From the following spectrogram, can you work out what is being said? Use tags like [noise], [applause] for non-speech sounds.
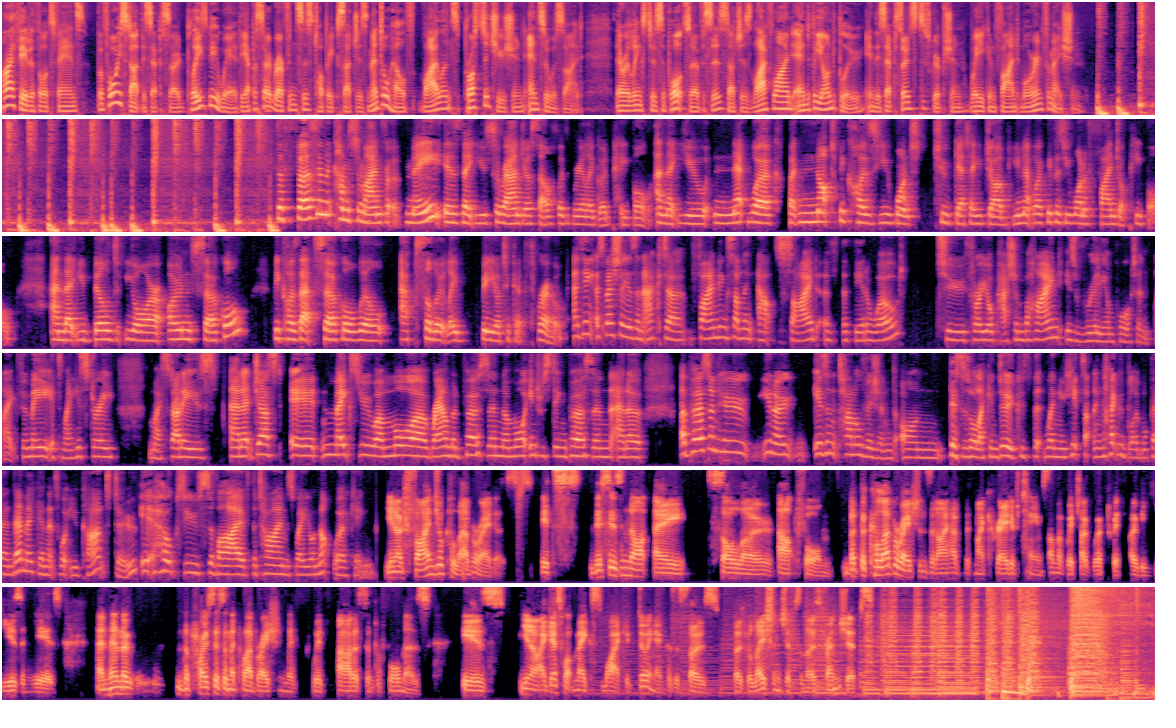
Hi, Theatre Thoughts fans. Before we start this episode, please be aware the episode references topics such as mental health, violence, prostitution, and suicide. There are links to support services such as Lifeline and Beyond Blue in this episode's description where you can find more information. The first thing that comes to mind for me is that you surround yourself with really good people and that you network, but not because you want to get a job. You network because you want to find your people and that you build your own circle because that circle will absolutely be your ticket through. I think, especially as an actor, finding something outside of the theatre world to throw your passion behind is really important. Like for me, it's my history my studies and it just it makes you a more rounded person a more interesting person and a a person who you know isn't tunnel visioned on this is all i can do because when you hit something [laughs] like a global pandemic and it's what you can't do it helps you survive the times where you're not working you know find your collaborators it's this is not a solo art form. But the collaborations that I have with my creative team, some of which I've worked with over years and years, and then the the process and the collaboration with with artists and performers is you know i guess what makes why i keep doing it because it's those those relationships and those friendships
